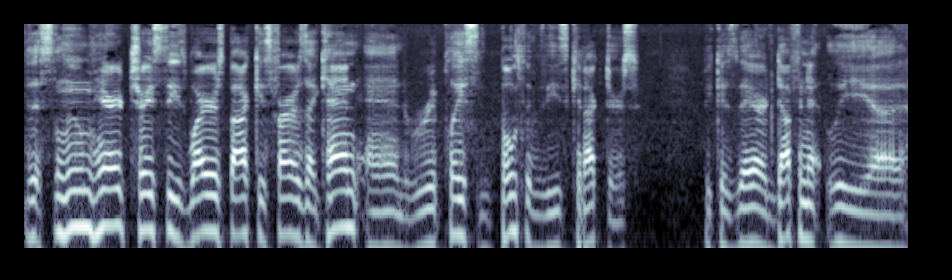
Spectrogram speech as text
this loom here, trace these wires back as far as I can and replace both of these connectors because they are definitely uh,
